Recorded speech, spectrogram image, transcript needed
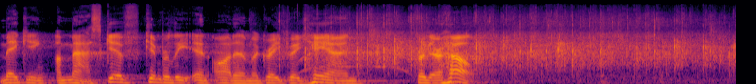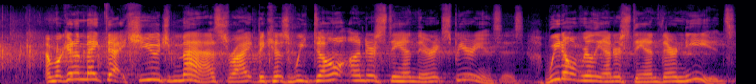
making a mess. Give Kimberly and Autumn a great big hand for their help. And we're going to make that huge mess, right? Because we don't understand their experiences. We don't really understand their needs.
